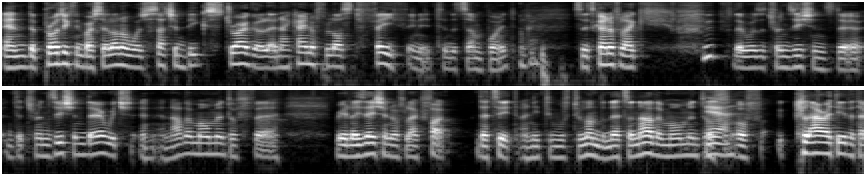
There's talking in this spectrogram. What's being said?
and the project in barcelona was such a big struggle and i kind of lost faith in it at some point Okay. so it's kind of like whoop, there was a transitions there the transition there which another moment of uh, realization of like fuck that's it i need to move to london that's another moment of, Yeah. of clarity that i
